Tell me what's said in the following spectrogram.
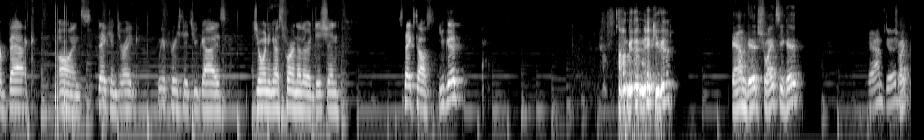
Are back on Steak and Drake. We appreciate you guys joining us for another edition. Steak sauce, you good? I'm good. Nick, you good? Yeah, I'm good. Schweitz, you good? Yeah, I'm good. Schweitz?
